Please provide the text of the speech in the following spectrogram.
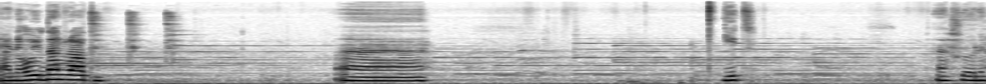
Yani o yüzden rahatım. Ee, git. Heh şöyle.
